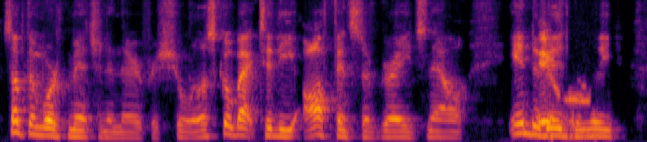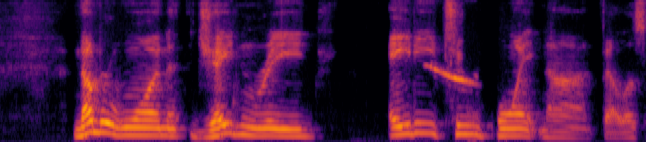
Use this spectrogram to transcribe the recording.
something worth mentioning there for sure. Let's go back to the offensive grades now individually. Number one, Jayden Reed, 82.9, fellas.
